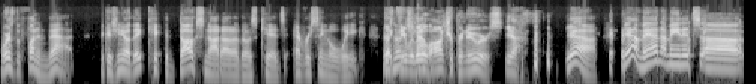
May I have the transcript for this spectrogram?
where's the fun in that because you know they kick the dog snot out of those kids every single week There's like no they were little entrepreneurs yeah Yeah. Yeah, man. I mean, it's uh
